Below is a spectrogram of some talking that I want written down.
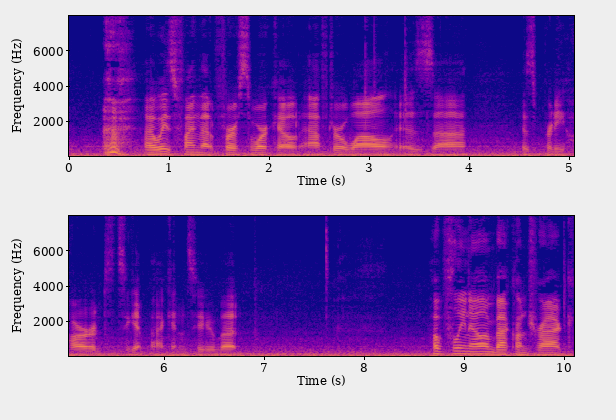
I always find that first workout after a while is uh, is pretty hard to get back into, but hopefully now I'm back on track.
